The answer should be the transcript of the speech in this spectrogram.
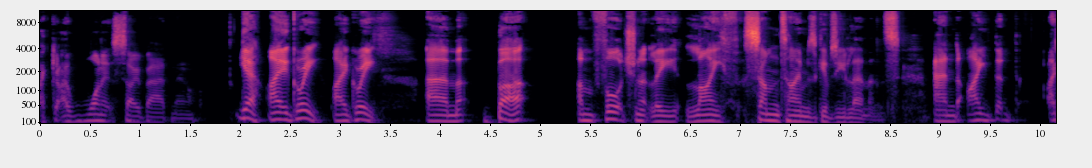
I, I want it so bad now. Yeah, I agree. I agree. Um, but unfortunately, life sometimes gives you lemons. And I, I,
